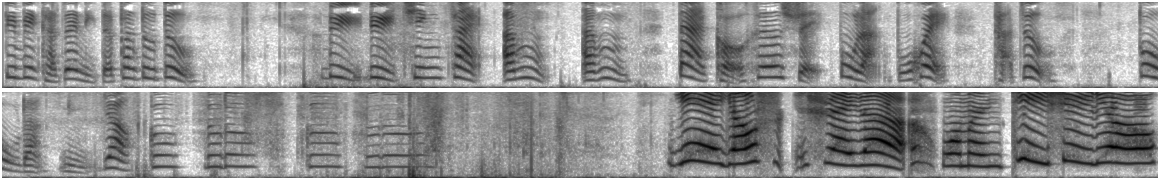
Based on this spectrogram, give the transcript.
便便卡在你的胖肚肚。绿绿青菜，嗯嗯，大口喝水，布朗不会卡住，布朗你要咕噜噜咕噜噜。耶，有水水了，我们继续溜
